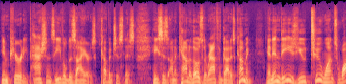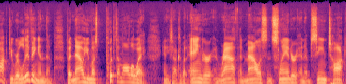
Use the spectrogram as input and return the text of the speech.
impurity, passions, evil desires, covetousness. He says, on account of those, the wrath of God is coming. And in these you too once walked; you were living in them, but now you must put them all away. And he talks about anger and wrath and malice and slander and obscene talk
